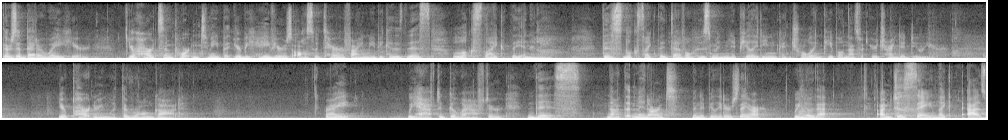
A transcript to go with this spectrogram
There's a better way here. Your heart's important to me, but your behavior is also terrifying me because this looks like the enemy. This looks like the devil who's manipulating and controlling people, and that's what you're trying to do here. You're partnering with the wrong God, right? We have to go after this. Not that men aren't manipulators, they are. We know that. I'm just saying, like, as,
